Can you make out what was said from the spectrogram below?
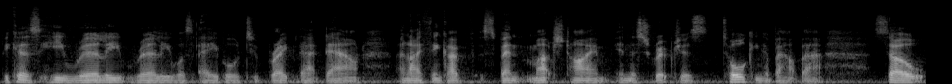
because he really, really was able to break that down. And I think I've spent much time in the scriptures talking about that. So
